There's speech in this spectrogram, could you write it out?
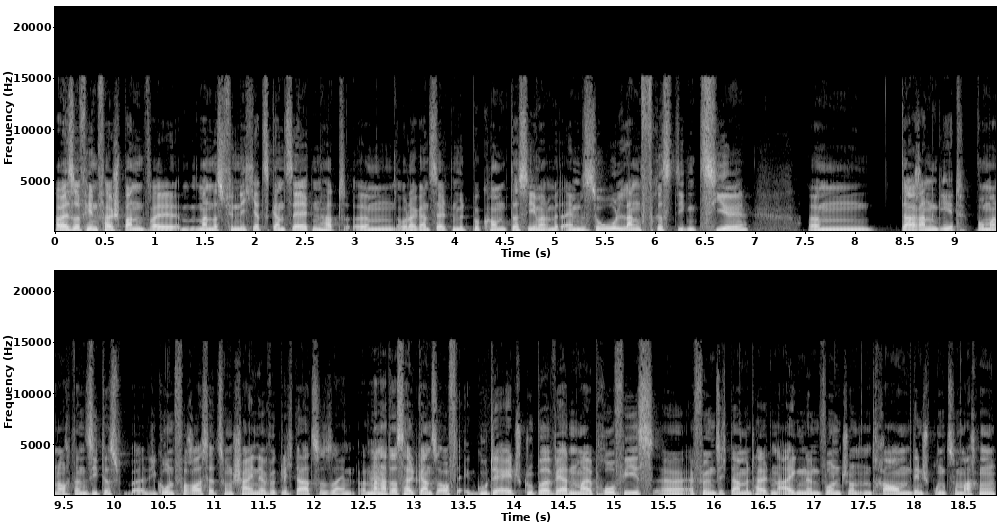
Aber es ist auf jeden Fall spannend, weil man das, finde ich, jetzt ganz selten hat ähm, oder ganz selten mitbekommt, dass jemand mit einem so langfristigen Ziel ähm, daran geht, wo man auch dann sieht, dass äh, die Grundvoraussetzungen scheinen ja wirklich da zu sein. Und man Ja. hat das halt ganz oft, gute Age-Grouper werden mal Profis, äh, erfüllen sich damit halt einen eigenen Wunsch und einen Traum, den Sprung zu machen,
